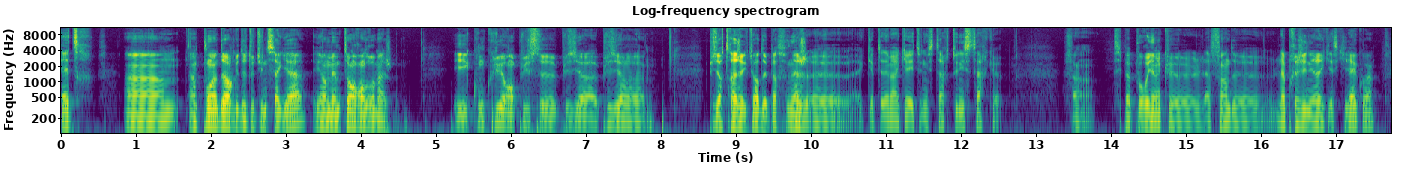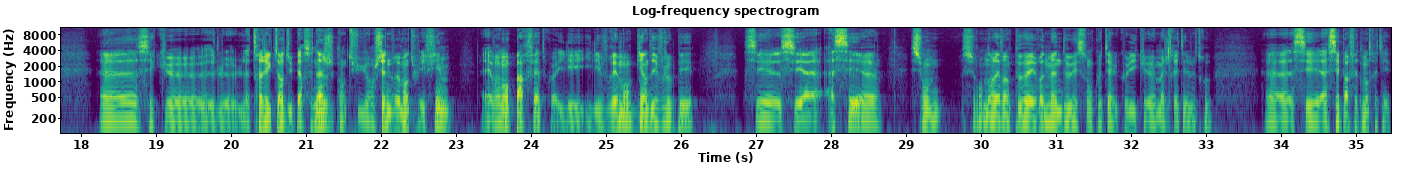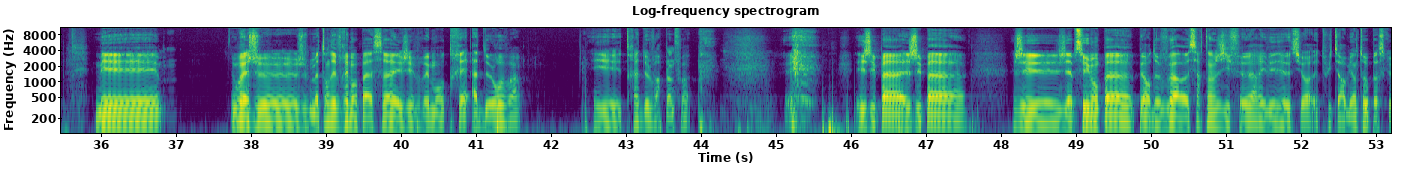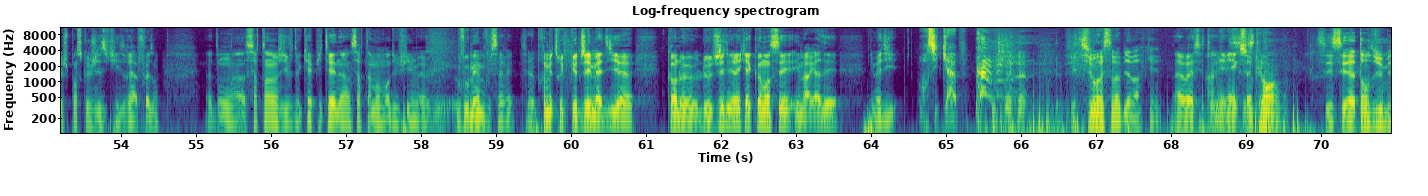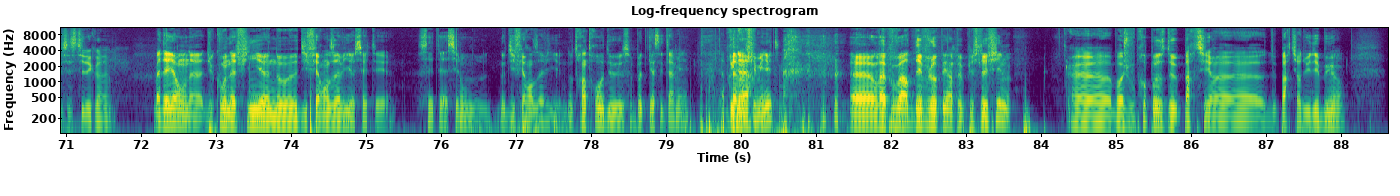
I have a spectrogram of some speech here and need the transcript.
être un, un point d'orgue de toute une saga et en même temps rendre hommage. Et conclure en plus euh, plusieurs, plusieurs, euh, plusieurs trajectoires de personnages. euh, Captain America et Tony Stark. Tony Stark, euh, enfin, c'est pas pour rien que la fin de l'après-générique est ce qu'il est, quoi. Euh, c'est que la trajectoire du personnage, quand tu enchaînes vraiment tous les films, elle est vraiment parfaite, quoi. Il est, il est vraiment bien développé. C'est assez. euh, si, on, si on enlève un peu Iron Man 2 et son côté alcoolique euh, maltraité, je trouve, c'est assez parfaitement traité. Mais. Ouais, je, je m'attendais vraiment pas à ça et j'ai vraiment très hâte de le revoir. Et très hâte de le voir plein de fois. et j'ai pas. J'ai pas. J'ai absolument pas peur de voir certains gifs arriver sur Twitter bientôt parce que je pense que je les utiliserai à foison. Dont un certain gif de capitaine à un certain moment du film, vous- vous-même vous savez. C'est le premier truc que Jay m'a dit euh, quand le, le générique a commencé. Il m'a regardé, il m'a dit Oh, c'est cap Effectivement, ça m'a bien marqué. Ah ouais, c'était. Ah, mais mec, ce plan. C'est attendu, mais c'est stylé quand même. Bah d'ailleurs, on a, du coup, on a fini euh, nos différents avis. Ça a été, ça a été assez long, nos, nos différents avis. Notre intro de ce podcast est terminée. Après Une 28 minutes. Euh, on va pouvoir développer un peu plus le film. Euh, bon, je vous propose de partir, euh, de partir du début. hein.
